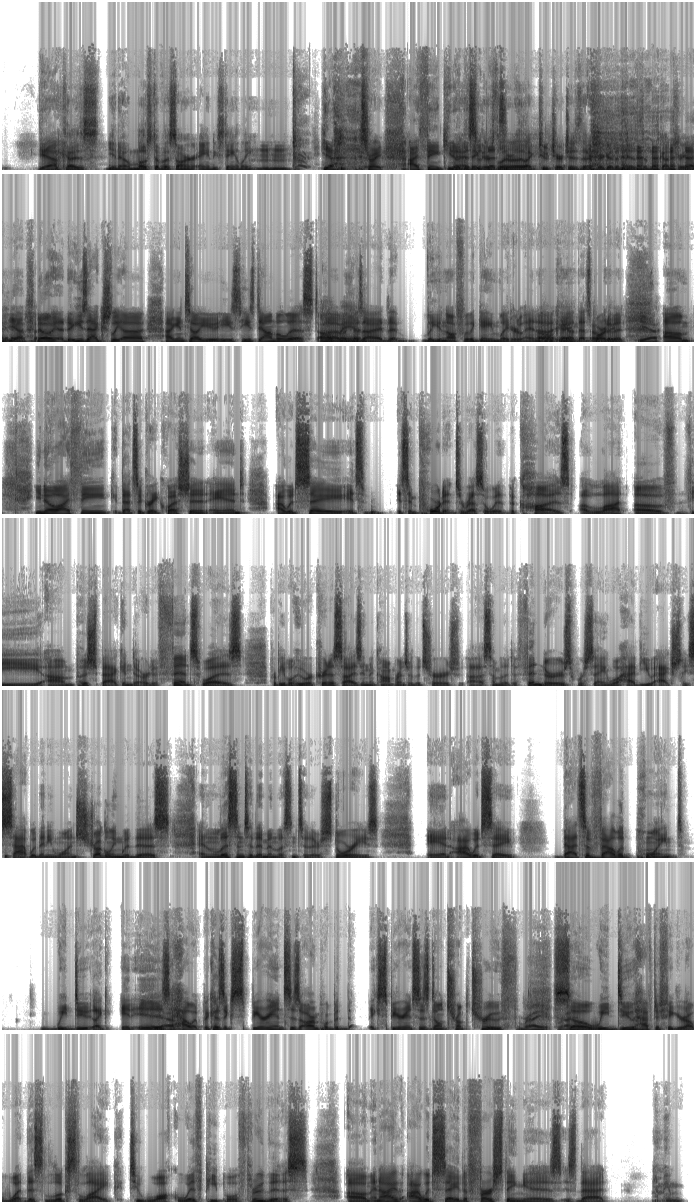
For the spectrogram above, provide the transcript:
Yeah. Because you know most of us aren't Andy Stanley. hmm Yeah, that's right. I think you know I this. think there's that's, literally like two churches that are bigger than his in the country. You know, yeah, so. no, he's actually. Uh, I can tell you, he's he's down the list. Oh, uh, man. because I that leading off with a game later, and uh, Oh, okay, yeah, that's part of it. Yeah, Um, you know, I think that's a great question, and I would say it's it's important to wrestle with because a lot of the um, pushback into our defense was for people who were criticizing the conference or the church. Uh, some of the defenders were saying, "Well, have you actually sat with anyone struggling with this and listened to them and listened to their stories?" And I would say that's a valid point we do like it is Yeah. how it because experiences are important but experiences don't trump truth right. right. so we do have to figure out what this looks like to walk with people through this um, and i i would say the first thing is is that i mean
